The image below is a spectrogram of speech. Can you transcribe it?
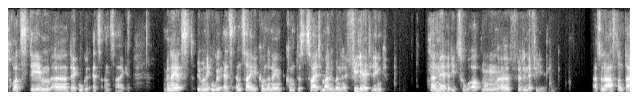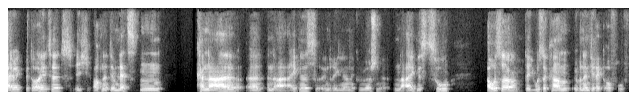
trotzdem äh, der Google Ads Anzeige. Wenn er jetzt über eine Google Ads Anzeige kommt und dann kommt das zweite Mal über einen Affiliate Link, dann wäre die Zuordnung äh, für den Affiliate Link. Also Last on Direct bedeutet, ich ordne dem letzten Kanal äh, ein Ereignis, in der Regel eine Conversion, ein Ereignis zu, außer der User kam über einen Direktaufruf.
